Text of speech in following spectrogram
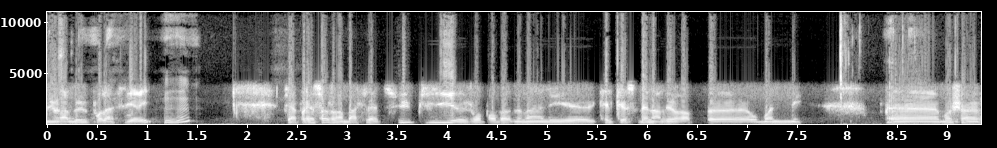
mur à mur pour la série. Mhm. Puis après ça, j'embarque là-dessus. Puis euh, je vais probablement aller euh, quelques semaines en Europe euh, au mois de mai. Euh, moi, je suis un,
